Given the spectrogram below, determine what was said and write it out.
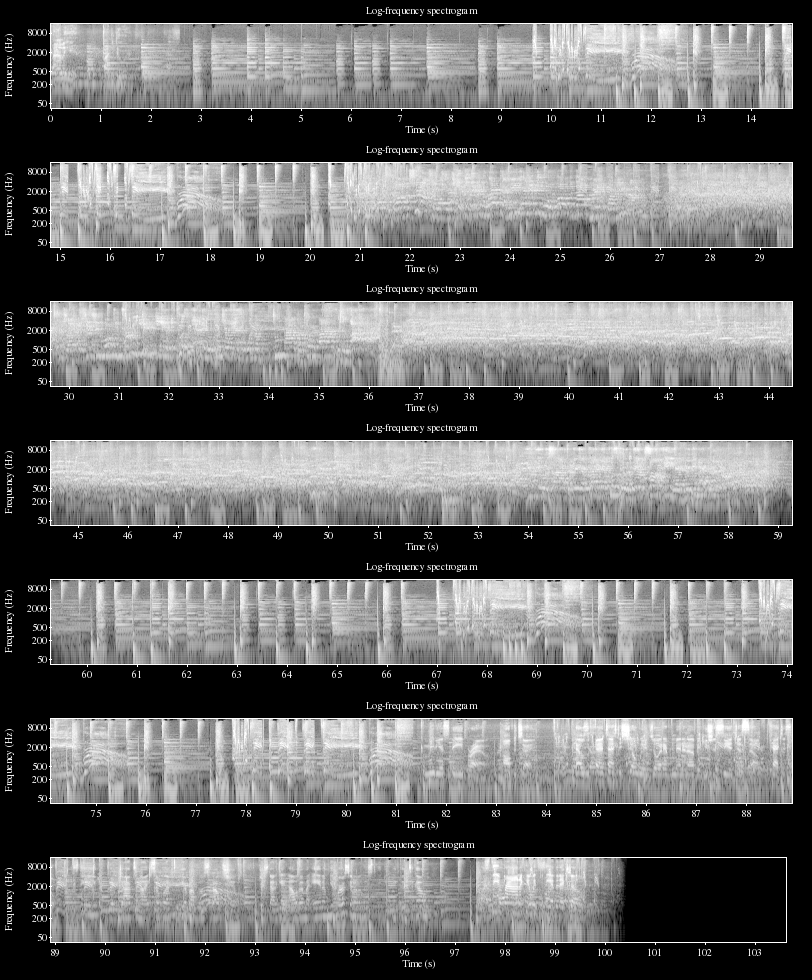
Finally here. About to do it. Steve comedian Steve Brown, off the chain. That was a fantastic show. We enjoyed every minute of it. You should see it yourself. Catch it some. Steve, great job tonight. So glad to hear about those scholarships. Just got to get Alabama A&M University on the list and you'll be good to go. Steve Brown, I can't wait to see you at the next show.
